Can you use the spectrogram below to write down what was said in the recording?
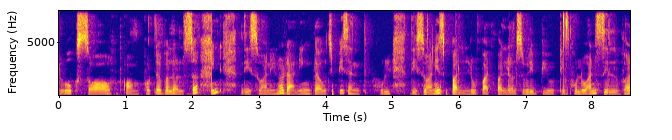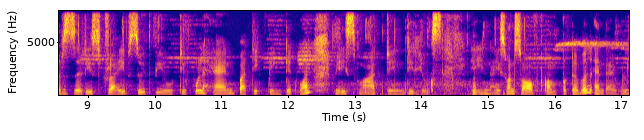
look soft comfortable also. And this one you know running blouse piece and full this one is pallu but pallu also very beautiful one. Silver zari stripes with beautiful hand batik printed one. Very smart trendy looks. Very nice one soft comfortable. And i will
